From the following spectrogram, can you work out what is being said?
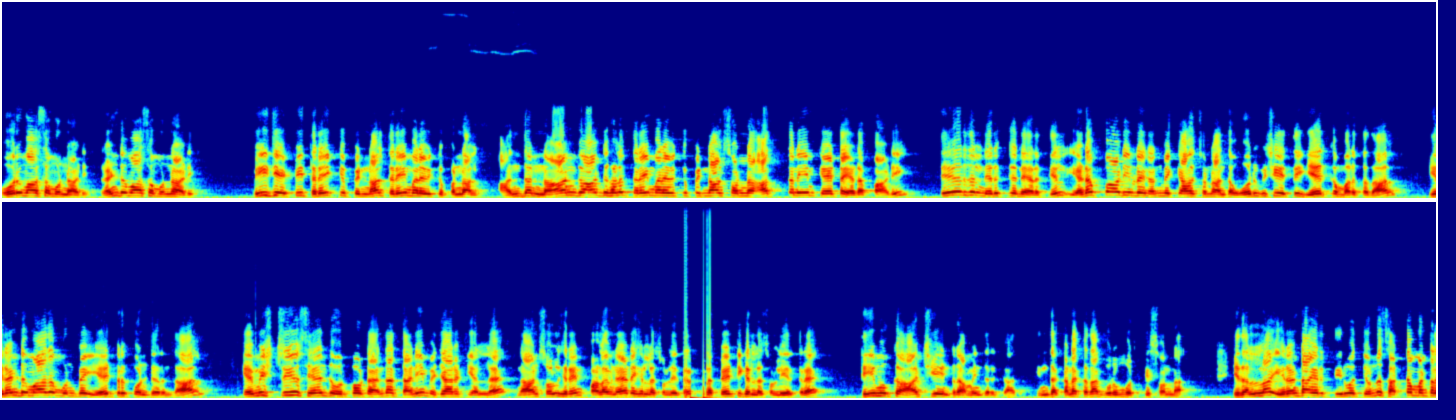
ஒரு மாசம் முன்னாடி ரெண்டு மாசம் முன்னாடி பிஜேபி திரைக்கு பின்னால் திரைமறைவுக்கு பின்னால் அந்த நான்கு ஆண்டுகளும் திரைமறைவுக்கு பின்னால் சொன்ன அத்தனையும் கேட்ட எடப்பாடி தேர்தல் நெருக்க நேரத்தில் எடப்பாடியுடைய நன்மைக்காக சொன்ன அந்த ஒரு விஷயத்தை ஏற்க மறுத்ததால் இரண்டு மாதம் முன்பே ஏற்றுக்கொண்டிருந்தால் கெமிஸ்ட்ரியும் சேர்ந்து ஒர்க் அவுட் ஆயிருந்தா தனி மெஜாரிட்டி அல்ல. நான் சொல்கிறேன் பல மேடைகள்ல சொல்லியிருக்கிறேன் பல பேட்டிகள்ல சொல்லியிருக்கிறேன். திமுக ஆட்சியே இன்று அமைந்திருக்காது. இந்த கணக்கு தான் குருமூர்த்தி சொன்னார். இதெல்லாம் இரண்டாயிரத்தி இருபத்தி ஒண்ணு சட்டமன்ற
